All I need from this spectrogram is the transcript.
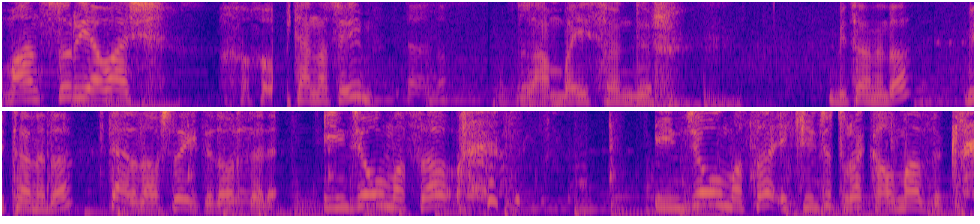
Mansur Yavaş. Bir tane daha söyleyeyim mi? Lambayı söndür. Bir tane daha, bir tane daha. Bir tane daha hoşuna gitti doğru söyle. İnce olmasa ince olmasa ikinci tura kalmazdık.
